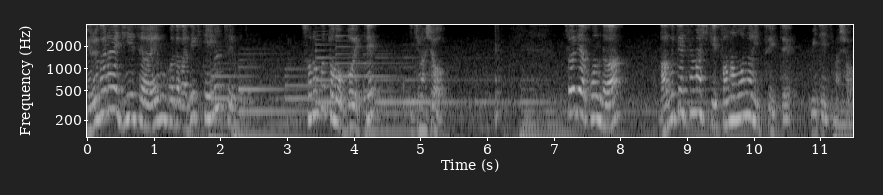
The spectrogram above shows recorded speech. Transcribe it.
揺るがない人生を歩むことができているということ。そのことを覚えていきましょう。それでは今度はバブテスマ式そのものについて見ていきましょ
